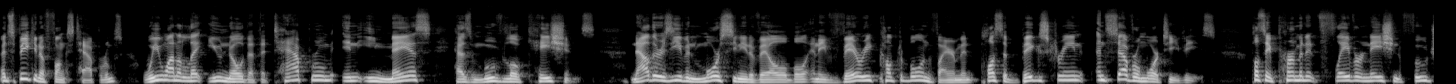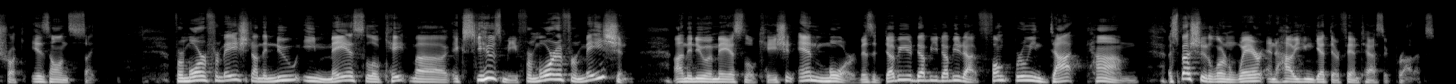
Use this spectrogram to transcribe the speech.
And speaking of Funk's tap rooms, we want to let you know that the tap room in Emmaus has moved locations. Now there's even more seating available in a very comfortable environment, plus a big screen and several more TVs. Plus, a permanent Flavor Nation food truck is on site. For more information on the new Emmaus locate, uh, excuse me, for more information on the new Emmaus location and more, visit www.funkbrewing.com, especially to learn where and how you can get their fantastic products.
